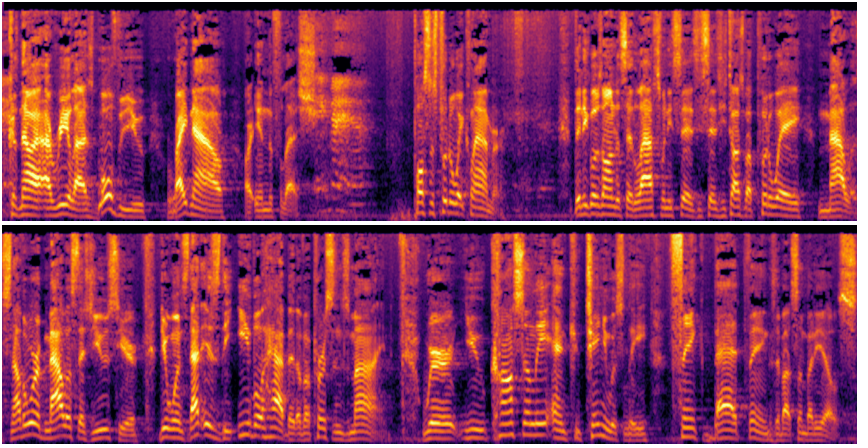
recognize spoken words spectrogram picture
because now I, I, realize both of you right now are in the flesh. Amen. Paul says, put away clamor. Then he goes on to say, last one he says, he says, he talks about put away malice. Now, the word malice that's used here, dear ones, that is the evil habit of a person's mind, where you constantly and continuously think bad things about somebody else.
